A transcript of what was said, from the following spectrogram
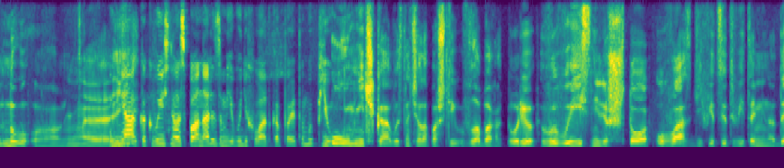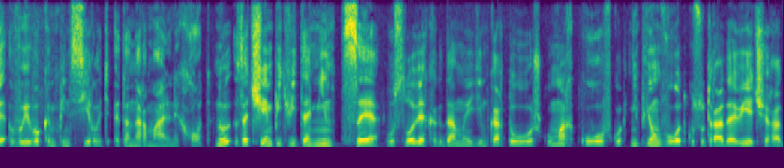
Ну, э, у меня, как выяснилось по анализам, его нехватка, поэтому пью. Умничка, вы сначала пошли в лабораторию, вы выяснили, что у вас дефицит витамина D, вы его компенсируете. Это нормальный ход. Но зачем пить витамин С в условиях, когда мы едим картошку, морковку, не пьем водку с утра до вечера,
